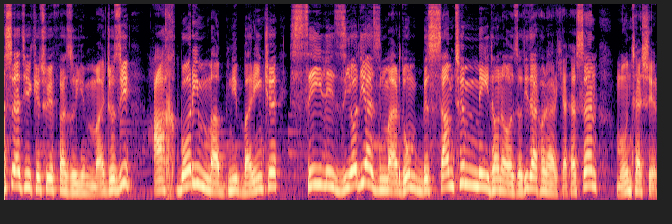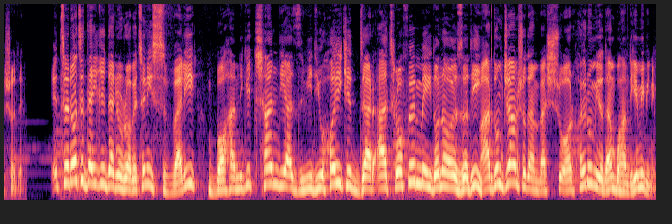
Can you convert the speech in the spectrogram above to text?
ساعتیه که توی فضای مجازی اخباری مبنی بر اینکه سیل زیادی از مردم به سمت میدان آزادی در حال حرکت هستن منتشر شده. اطلاعات دقیقی در این رابطه نیست ولی با همدیگه چندی از ویدیوهایی که در اطراف میدان آزادی مردم جمع شدن و شعارهایی رو می‌دادن با همدیگه می‌بینیم.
